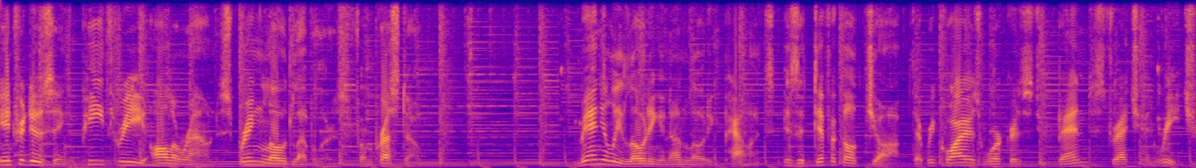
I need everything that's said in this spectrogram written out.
Introducing P3 All-Around Spring Load Levelers from Presto. Manually loading and unloading pallets is a difficult job that requires workers to bend, stretch, and reach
